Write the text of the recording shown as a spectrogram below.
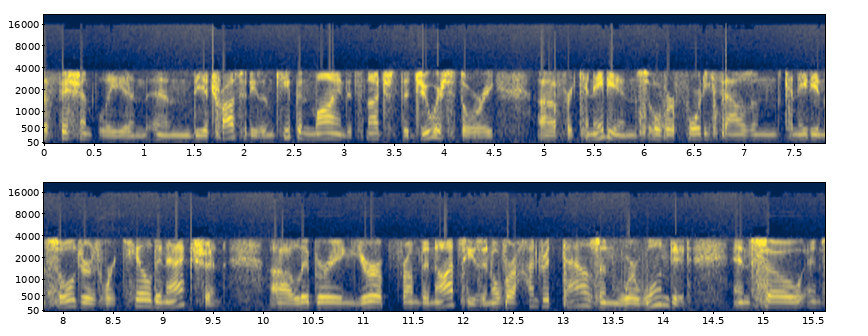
sufficiently, and and the atrocities. And keep in mind, it's not just the Jewish story. Uh, for Canadians, over forty thousand Canadian soldiers were killed in action, uh, liberating Europe from the Nazis, and over a hundred thousand were wounded. And so and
